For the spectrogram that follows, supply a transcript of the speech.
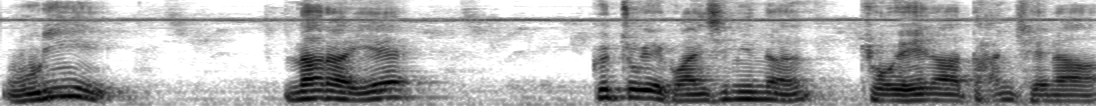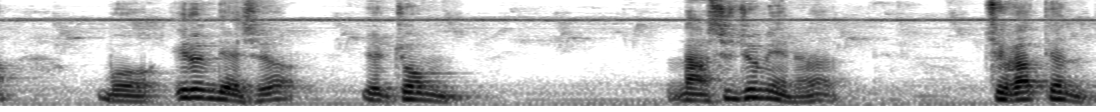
우리 나라의 그쪽에 관심 있는 교회나 단체나 뭐 이런 데서 좀 나서주면은 저 같은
